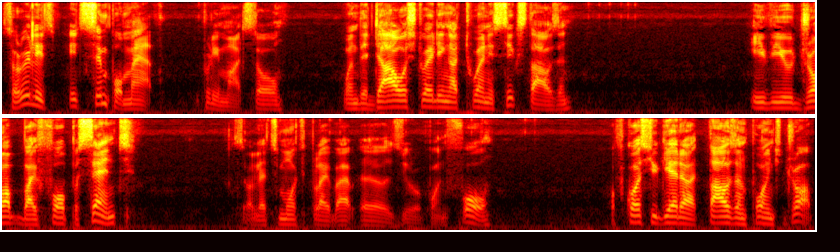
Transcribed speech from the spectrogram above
So really, it's, it's simple math, pretty much. So when the Dow is trading at 26,000, if you drop by 4%, so let's multiply by uh, 0.4, of course you get a thousand point drop.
